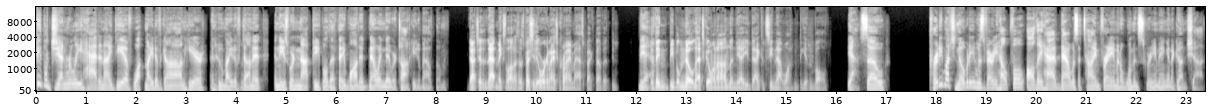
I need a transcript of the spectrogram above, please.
people generally had an idea of what might have gone on here and who might have done mm-hmm. it. And these were not people that they wanted knowing they were talking about them. Gotcha. Then that makes a lot of sense, especially the organized crime aspect of it. Yeah. If they people know that's going on, then yeah, you, I could see not wanting to get involved. Yeah. So pretty much nobody was very helpful. All they had now was a time frame and a woman screaming and a gunshot.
